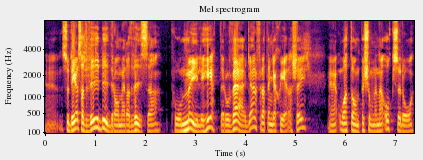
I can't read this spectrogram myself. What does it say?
Ehm, så dels att vi bidrar med att visa på möjligheter och vägar för att engagera sig eh, och att de personerna också då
